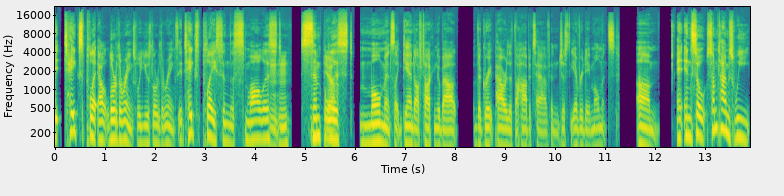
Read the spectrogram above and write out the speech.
it takes place. Oh, Lord of the Rings. We'll use Lord of the Rings. It takes place in the smallest, Mhm. simplest moments, like Gandalf talking about the great power that the hobbits have, and just the everyday moments. Um, and, and so sometimes we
